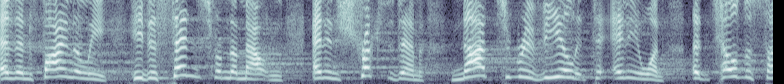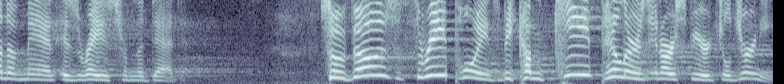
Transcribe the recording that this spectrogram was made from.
And then finally, he descends from the mountain and instructs them not to reveal it to anyone until the Son of Man is raised from the dead. So, those three points become key pillars in our spiritual journey.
